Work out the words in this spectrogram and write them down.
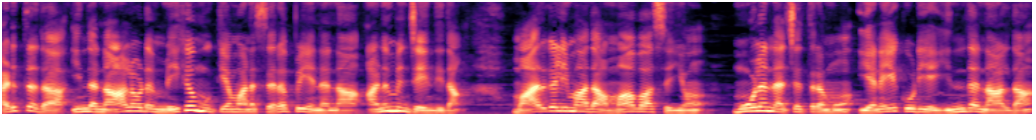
அடுத்ததாக இந்த நாளோட மிக முக்கியமான சிறப்பு என்னென்னா அனுமன் ஜெயந்தி தான். மார்கழி மாத அமாவாசையும் மூல நட்சத்திரமும் இணையக்கூடிய இந்த நாள் தான்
